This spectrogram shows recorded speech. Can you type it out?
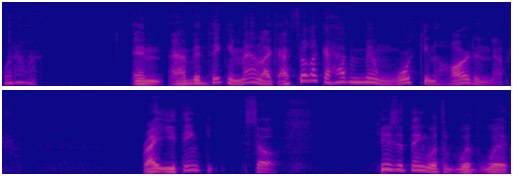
what am I? And I've been thinking, man, like I feel like I haven't been working hard enough, right? You think so? here's the thing with with with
